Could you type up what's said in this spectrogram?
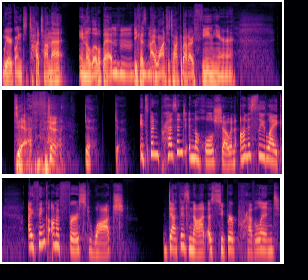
we are going to touch on that in a little bit Mm-hmm, because I want to talk about our theme here death. Death, death, death. It's been present in the whole show. And honestly, like, I think on a first watch, death is not a super prevalent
